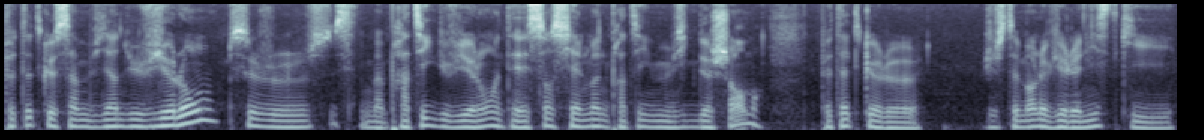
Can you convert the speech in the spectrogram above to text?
peut-être que ça me vient du violon, parce que je, ma pratique du violon était essentiellement une pratique de musique de chambre. Peut-être que le, justement le violoniste qui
